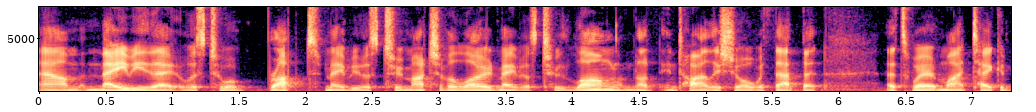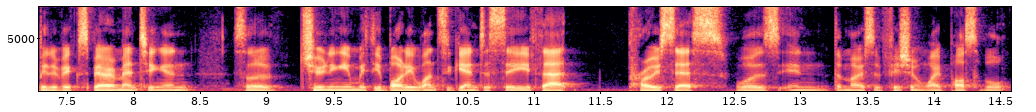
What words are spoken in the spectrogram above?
Um, maybe that it was too abrupt, maybe it was too much of a load, maybe it was too long. I'm not entirely sure with that, but that's where it might take a bit of experimenting and sort of tuning in with your body once again to see if that process was in the most efficient way possible.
